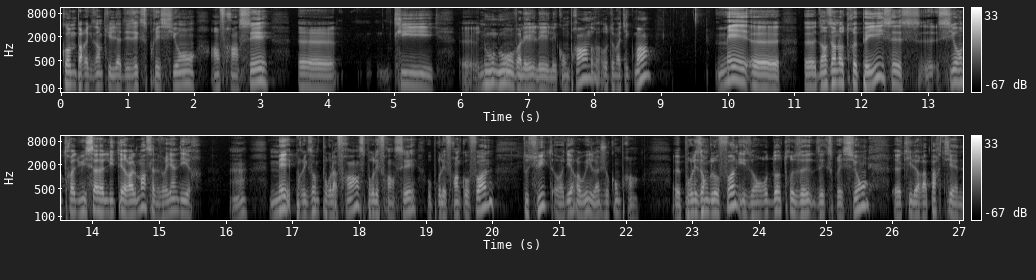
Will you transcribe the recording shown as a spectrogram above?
comme par exemple, il y a des expressions en français qui, nous, nous, on va les, les comprendre automatiquement, mais dans un autre pays, si on traduit ça littéralement, ça ne veut rien dire. Hein. Mais par exemple pour la France, pour les Français ou pour les francophones, tout de suite on va dire ah oui là je comprends. Euh, pour les anglophones, ils auront d'autres e-, expressions euh, qui leur appartiennent.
